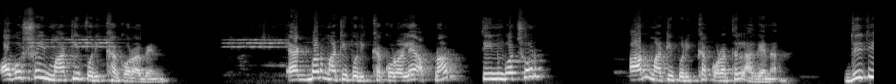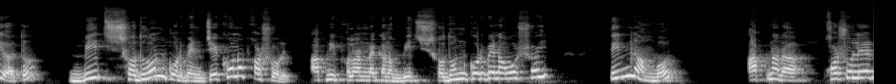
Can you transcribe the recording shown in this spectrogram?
অবশ্যই মাটি পরীক্ষা করাবেন। একবার মাটি পরীক্ষা করালে আপনার তিন বছর আর মাটি পরীক্ষা করাতে লাগে না। দ্বিতীয়ত বীজ শোধন করবেন যে কোনো ফসল আপনি ফলান না কেন বীজ শোধন করবেন অবশ্যই। তিন নম্বর আপনারা ফসলের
